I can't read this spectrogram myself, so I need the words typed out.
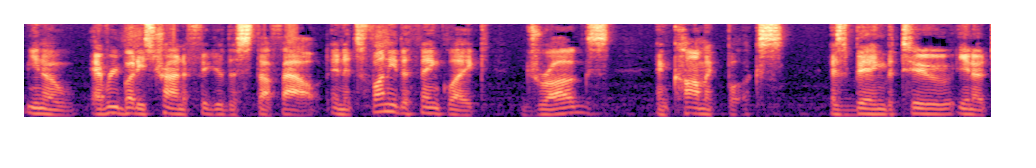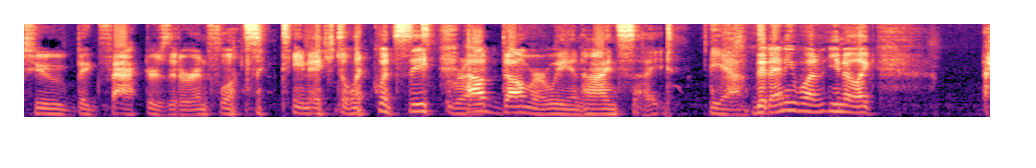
you know, everybody's trying to figure this stuff out. And it's funny to think like drugs and comic books as being the two, you know, two big factors that are influencing teenage delinquency. Right. How dumb are we in hindsight? Yeah. Did anyone, you know, like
